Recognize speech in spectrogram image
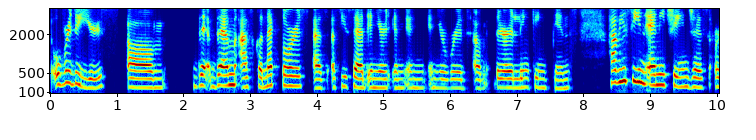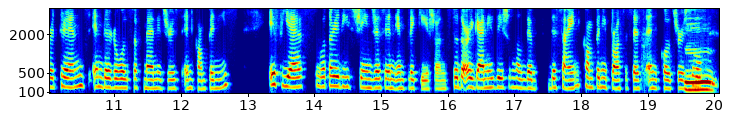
Over the years, um, the, them as connectors, as as you said in your in in, in your words, um, they're linking pins. Have you seen any changes or trends in the roles of managers in companies? If yes, what are these changes and implications to the organizational de- design, company processes, and culture? So Mm,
